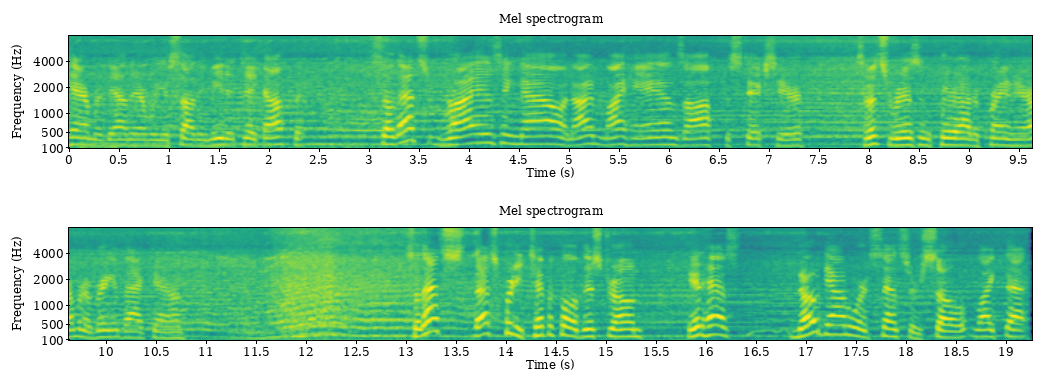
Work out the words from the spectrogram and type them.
camera down there where you saw the immediate takeoff, but so that's rising now and I'm my hands off the sticks here. So it's risen clear out of frame here. I'm going to bring it back down. So that's that's pretty typical of this drone. It has no downward sensors. So like that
